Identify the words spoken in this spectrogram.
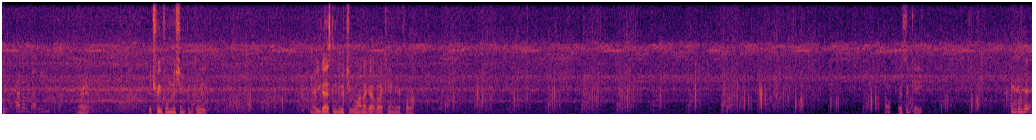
Your cuddle buddy. Alright. Retrieval mission complete. Now you guys can do what you want. I got what I came here for. Oh, where's the gate?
